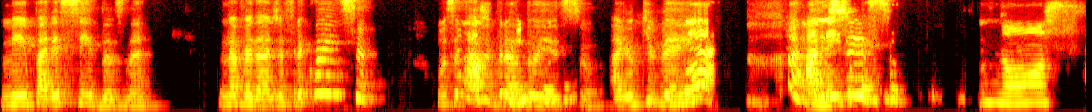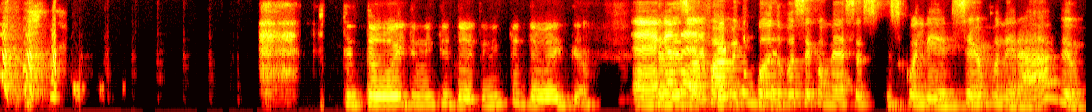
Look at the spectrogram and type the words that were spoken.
meio parecidas, né? Na verdade, é frequência. Você está vibrando isso. Aí o que vem é, é mais disso. Nossa! muito doido, muito doido, muito doido. É, da galera, mesma forma pergunta. que quando você começa a escolher ser vulnerável,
